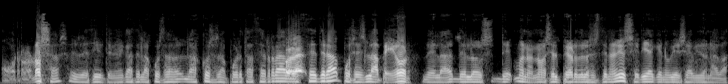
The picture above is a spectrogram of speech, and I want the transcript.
horrorosas, es decir, tener que hacer las cosas, las cosas a puerta cerrada, etcétera, pues es la peor de, la, de los. de- bueno, no es el peor de los escenarios, sería que no hubiese habido nada.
